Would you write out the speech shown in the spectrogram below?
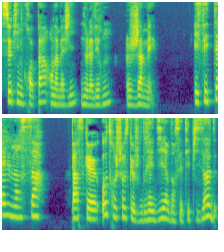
ceux qui ne croient pas en la magie ne la verront jamais. Et c'est tellement ça parce que autre chose que je voudrais dire dans cet épisode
